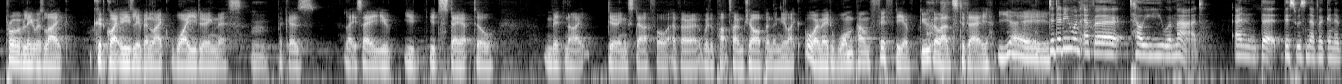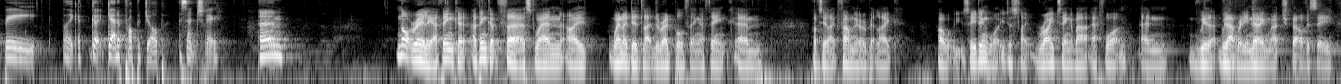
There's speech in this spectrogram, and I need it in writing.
probably was like, could quite easily have been like, why are you doing this? Mm. Because, like you say, you you you'd stay up till midnight doing stuff or whatever with a part-time job and then you're like oh i made one pound fifty of google ads today yay Did anyone ever tell you you were mad and that this was never going to be like a, get a proper job essentially? Um, not really. I think I think at first when I when I did like the Red Bull thing, I think um, obviously like family were a bit like, oh, so you're doing what? You're just like writing about F1 and without, without really knowing much. But obviously,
